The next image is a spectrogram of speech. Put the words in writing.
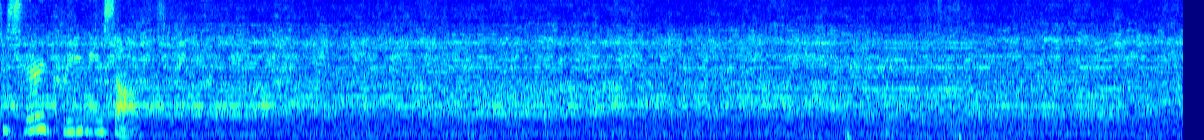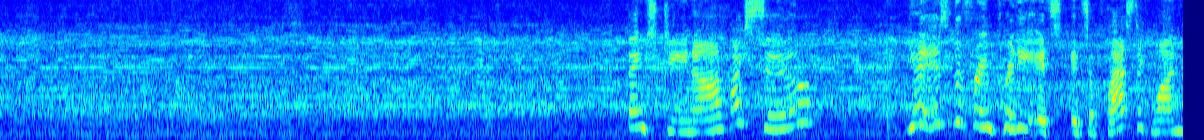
just very creamy soft? Thanks, Gina. Hi, Sue. Yeah, isn't the frame pretty? It's it's a plastic one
